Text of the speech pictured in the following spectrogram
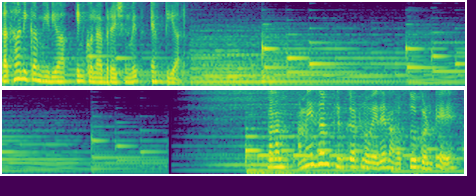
Kathanika media in collaboration with FDR. మనం అమెజాన్ ఫ్లిప్కార్ట్లో ఏదైనా వస్తువు కొంటే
